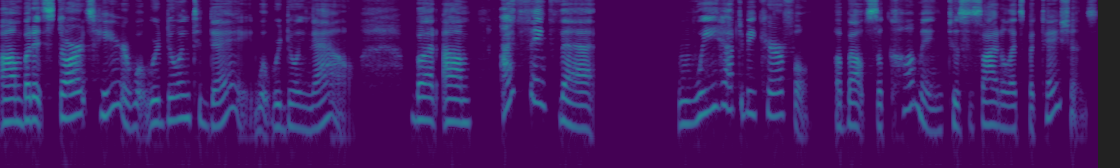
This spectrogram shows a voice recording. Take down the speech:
Um, but it starts here, what we're doing today, what we're doing now. But um, I think that we have to be careful about succumbing to societal expectations.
